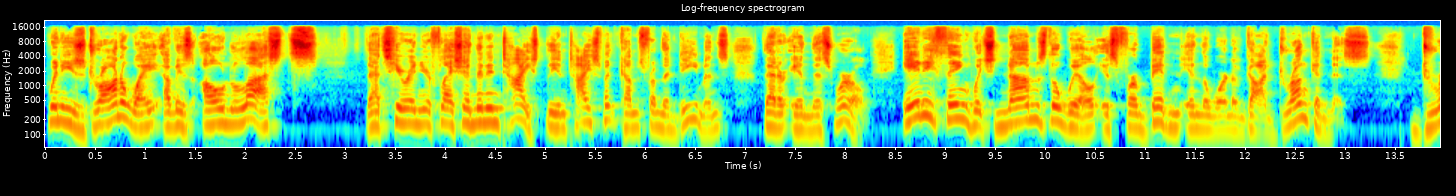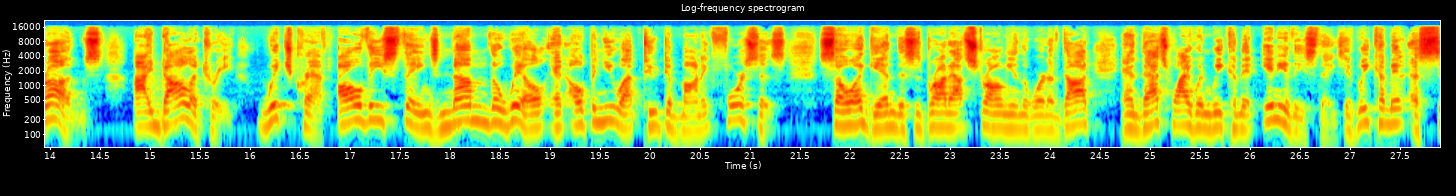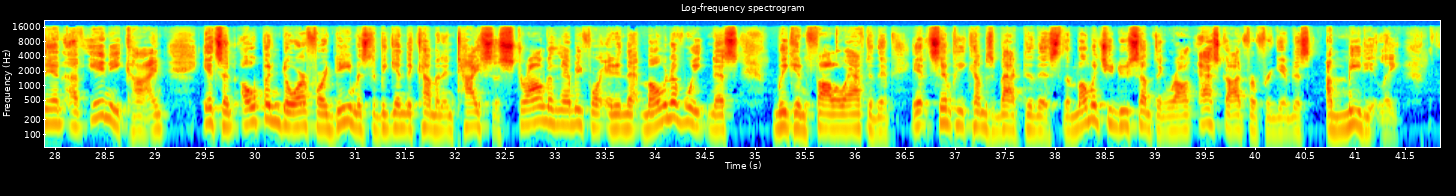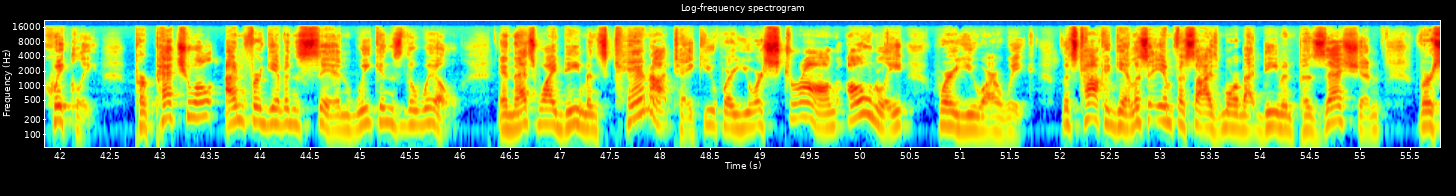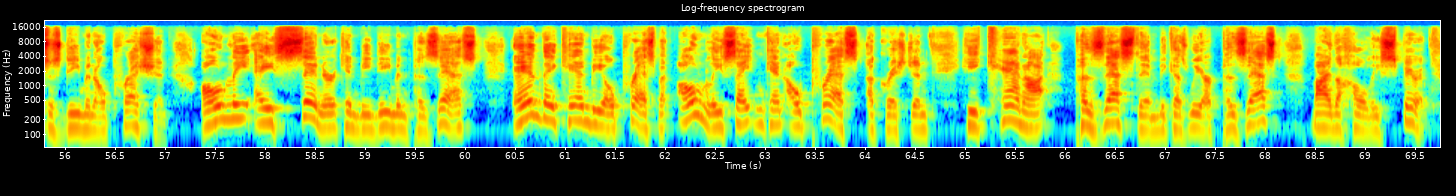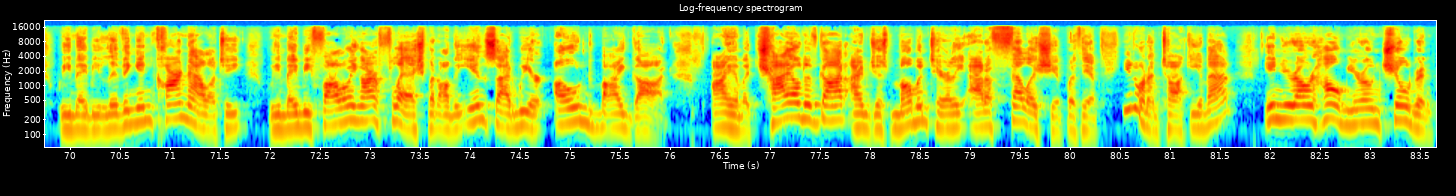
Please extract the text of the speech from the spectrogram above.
when he's drawn away of his own lusts that's here in your flesh and then enticed. The enticement comes from the demons that are in this world. Anything which numbs the will is forbidden in the word of God. Drunkenness, drugs, idolatry, witchcraft, all these things numb the will and open you up to demonic forces. So again, this is brought out strongly in the word of God. And that's why when we commit any of these things, if we commit a sin of any kind, it's an open door for demons to begin to come and entice us stronger than ever before. And in that moment of weakness, we can follow after them. It simply comes back to this. The moment you do something wrong, ask God for forgiveness immediately, quickly. Perpetual unforgiven sin weakens the will. And that's why demons cannot take you where you are strong, only where you are weak. Let's talk again. Let's emphasize more about demon possession versus demon oppression. Only a sinner can be demon possessed and they can be oppressed, but only Satan can oppress a Christian. He cannot possess them because we are possessed by the Holy Spirit. We may be living in carnality. We may be following our flesh, but on the inside, we are owned by God. I am a child of God. I'm just momentarily out of fellowship with Him. You know what I'm talking about. In your own home, your own children.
